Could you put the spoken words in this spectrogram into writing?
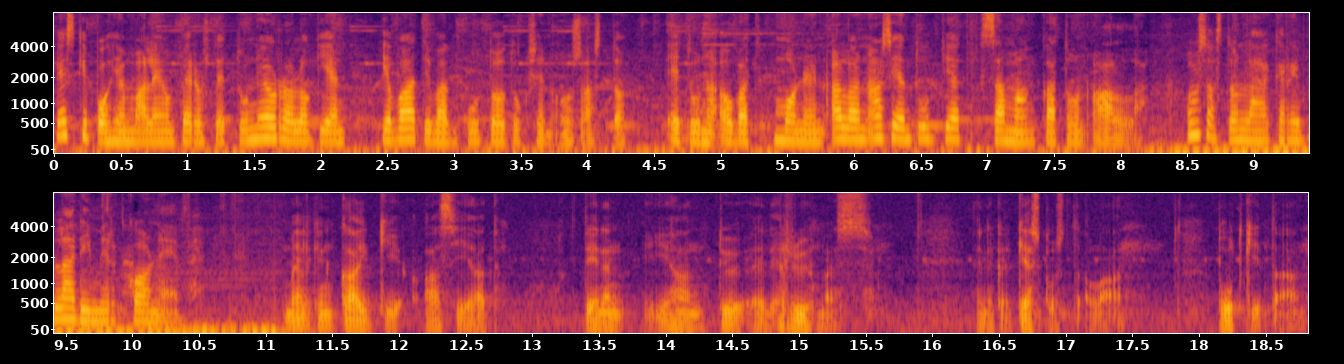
Keski-Pohjanmaalle on perustettu neurologian ja vaativan kuntoutuksen osasto. Etuna ovat monen alan asiantuntijat saman katon alla. Osaston lääkäri Vladimir Konev. Melkein kaikki asiat tehdään ihan työ, ryhmässä. Eli keskustellaan, tutkitaan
